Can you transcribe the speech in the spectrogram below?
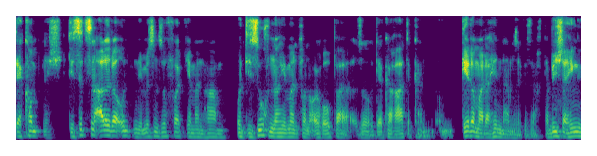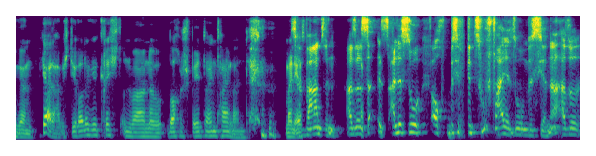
der kommt nicht. Die sitzen alle da unten, die müssen sofort jemanden haben. Und die suchen nach jemandem von Europa, so der Karate kann. Und geh doch mal dahin, haben sie gesagt. Da bin ich da hingegangen. Ja, da habe ich die Rolle gekriegt und war eine Woche später in Thailand. das ist Wahnsinn. Also es ist alles so auch ein bisschen Zufall, so ein bisschen bisschen, ne? Also.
